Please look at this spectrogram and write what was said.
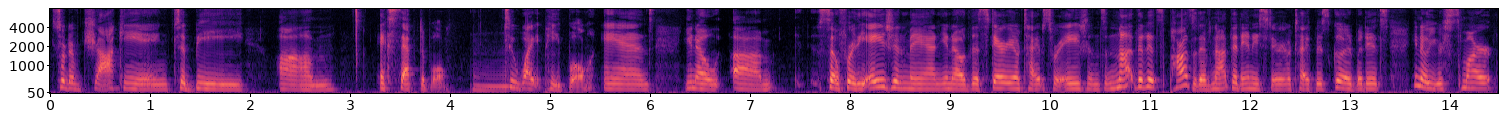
sort of jockeying to be um, acceptable mm. to white people and you know um, so for the Asian man, you know, the stereotypes for Asians, not that it's positive, not that any stereotype is good, but it's, you know, you're smart,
